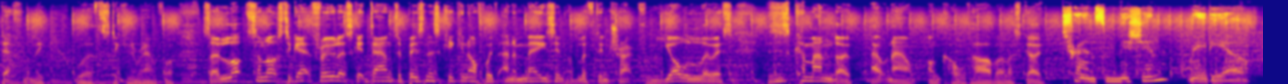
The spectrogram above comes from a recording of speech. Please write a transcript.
Definitely worth sticking around for. So lots and lots to get through. Let's get down to business, kicking off with an amazing uplifting track from Yoel Lewis. This is Commando, out now on Coldharbour. Let's go. Transmission Radio.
